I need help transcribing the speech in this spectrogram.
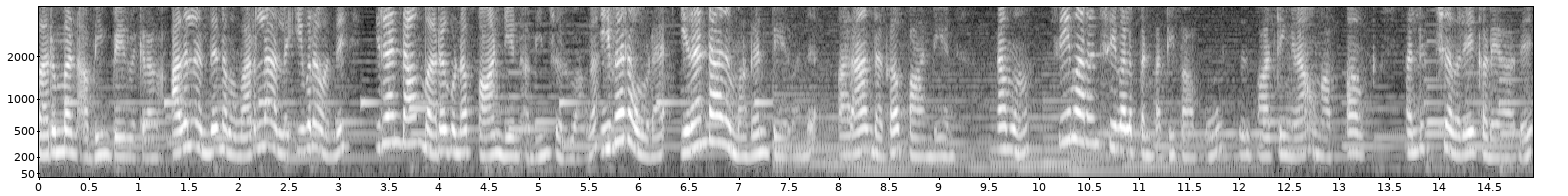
வர்மன் அப்படின்னு பேர் வைக்கிறாங்க. அதுல இருந்து நம்ம வரலாறுல இவரை வந்து இரண்டாம் வரகுண பாண்டியன் அப்படின்னு சொல்லுவாங்க. இவரோட இரண்டாவது மகன் பேர் வந்து பராந்தக பாண்டியன். நம்ம சீமாறன் சீவலப்பன் பத்தி பார்ப்போம். இவர் பாத்தீங்கன்னா அவங்க அப்பாவுக்கு சலிச்சவரே கிடையாது.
